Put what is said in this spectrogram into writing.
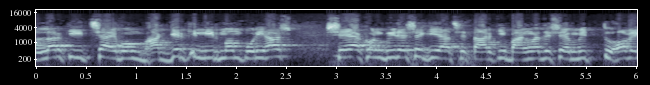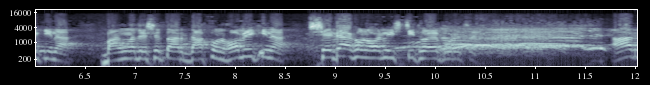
আল্লাহর কি ইচ্ছা এবং ভাগ্যের কি নির্মম পরিহাস, সে এখন বিদেশে গিয়ে আছে, তার কি বাংলাদেশে মৃত্যু হবে কিনা, বাংলাদেশে তার দাফন হবে কিনা, সেটা এখন অনিশ্চিত হয়ে পড়েছে। আর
